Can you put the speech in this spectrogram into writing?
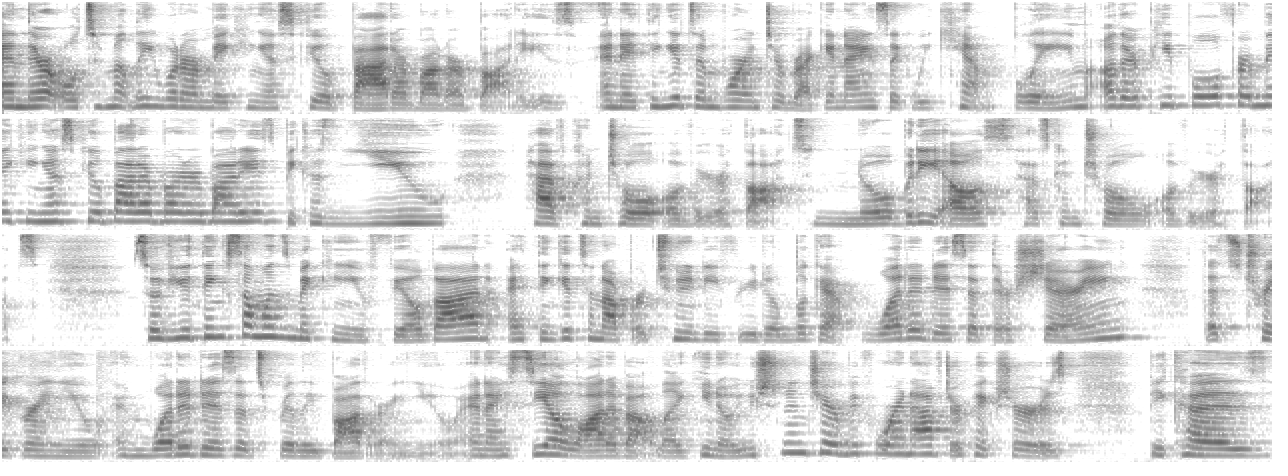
and they're ultimately what are making us feel bad about our bodies. And I think it's important to recognize like we can't blame other people for making us feel bad about our bodies because you have control over your thoughts. Nobody else has control over your thoughts. So if you think someone's making you feel bad, I think it's an opportunity for you to look at what it is that they're sharing that's triggering you and what it is that's really bothering you. And I see a lot about like, you know, you shouldn't share before and after pictures because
